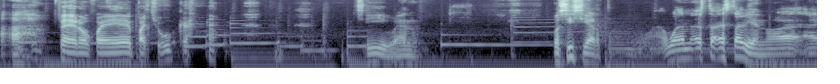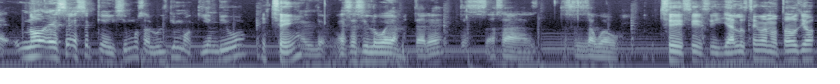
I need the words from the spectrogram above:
Ah, pero fue Pachuca. Sí, bueno. Pues sí, cierto. Bueno, está, está bien, ¿no? Ah, ah, no, ese, ese que hicimos al último aquí en vivo. Sí. ese sí lo voy a meter, ¿eh? Entonces, o sea, entonces es de huevo. Sí, sí, sí, ya los tengo anotados yo.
